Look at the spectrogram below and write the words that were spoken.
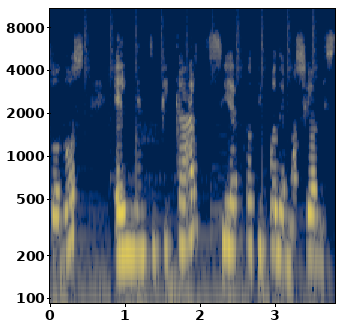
todos el identificar cierto tipo de emociones,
